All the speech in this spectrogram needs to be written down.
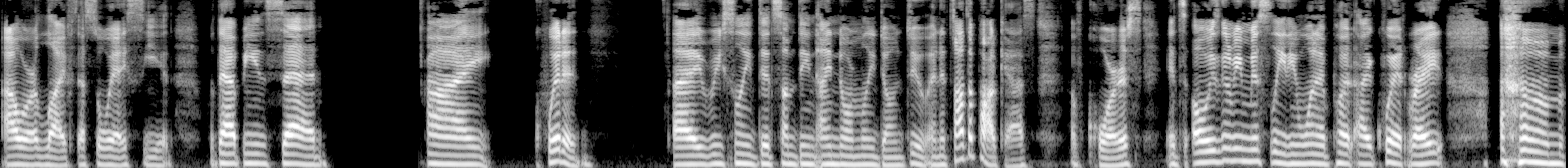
our life. That's the way I see it. With that being said, I quitted. I recently did something I normally don't do, and it's not the podcast, of course. It's always going to be misleading when I put I quit, right? Um,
